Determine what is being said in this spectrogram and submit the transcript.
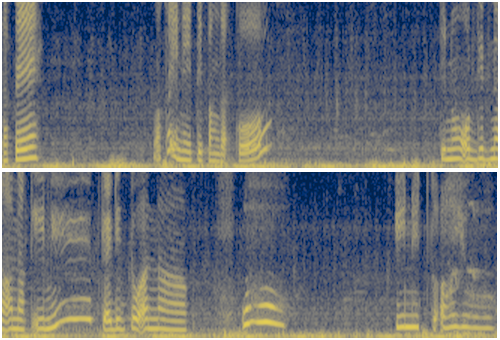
Tape. Waka initi pangga ko. Tinuod gid na anak init kay dito anak. Uh. Init kaayo.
